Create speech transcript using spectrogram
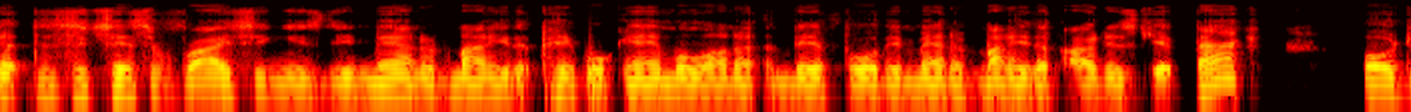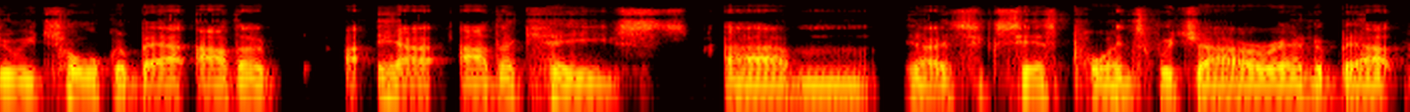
that the success of racing is the amount of money that people gamble on it and therefore the amount of money that owners get back? or do we talk about other uh, you know, other key um, you know success points which are around about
